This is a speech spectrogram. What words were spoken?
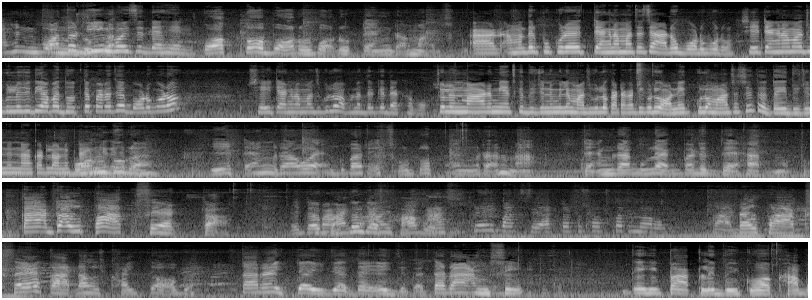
দেখেন কত ডিম হয়েছে দেখেন। কত বড় বড় ট্যাংরা মাছ। আর আমাদের পুকুরে ট্যাংরা মাছ আছে আরও বড় বড়। সেই ট্যাংরা মাছগুলো যদি আবার ধরতে পারা যায় বড় বড় সেই ট্যাংরা মাছগুলো আপনাদেরকে দেখাবো। চলুন মা আর আমি আজকে দুজনে মিলে মাছগুলো কাটাকাটি করি। অনেকগুলো মাছ আছে তো তাই দুজনে না কাটলে অনেক টাইম। বন্ধুরা এ ট্যাংরাও একবারে ছোট ট্যাংরা না। ট্যাংরাগুলো একবারে দেখার মতো। কাঁঠাল পাকছে একটা। এটা খাব। আসতেই পাকছে একটা তো নরম। কাঁঠাল পাকছে কাঁঠাল খাইতে হবে। তারা এইটা এই জায়গায় এই জায়গায় তারা আনছে। দেখি পাকলে দুই কোয়া খাব।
